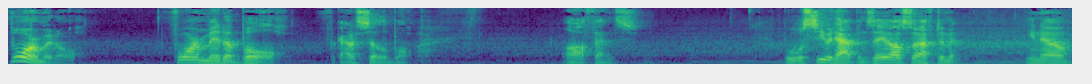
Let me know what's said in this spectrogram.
formidable, formidable, forgot a syllable, offense. But we'll see what happens. They also have to, you know,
